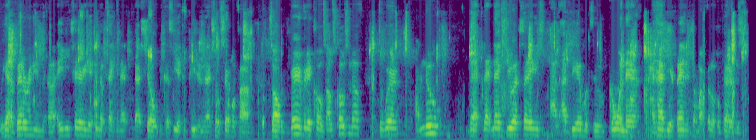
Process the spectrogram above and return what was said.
we had a veteran in uh, AD Cherry that ended up taking that, that show because he had competed in that show several times. So I was very, very close. I was close enough to where I knew that that next USA's, I'd, I'd, be able to go in there and have the advantage of my fellow competitors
